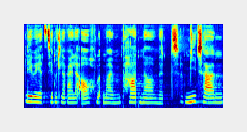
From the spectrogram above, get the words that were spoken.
lebe jetzt hier mittlerweile auch mit meinem Partner, mit Mietern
